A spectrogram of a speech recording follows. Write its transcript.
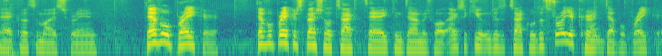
uh, customized screen. Devil Breaker. Devil Breaker special attack taking damage while executing this attack will destroy your current Devil Breaker.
